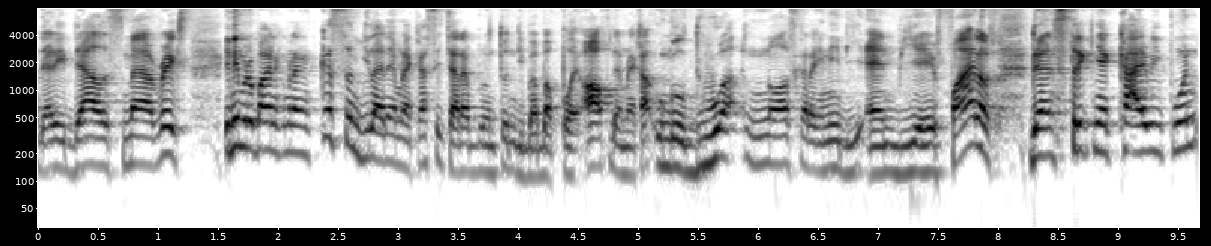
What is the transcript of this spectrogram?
dari Dallas Mavericks. Ini merupakan kemenangan ke-9 yang mereka secara beruntun di babak playoff dan mereka unggul 2-0 sekarang ini di NBA Finals. Dan streaknya Kyrie pun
